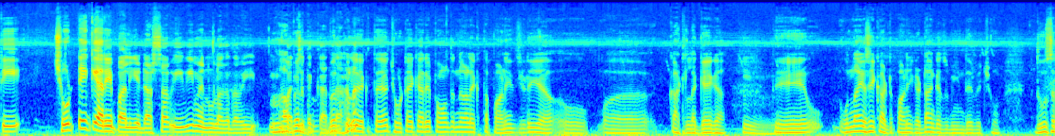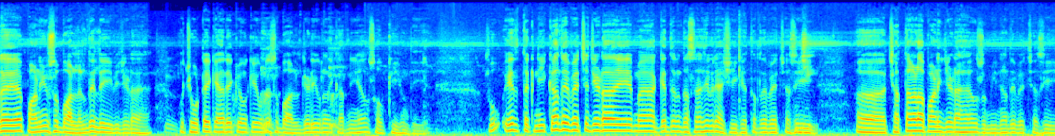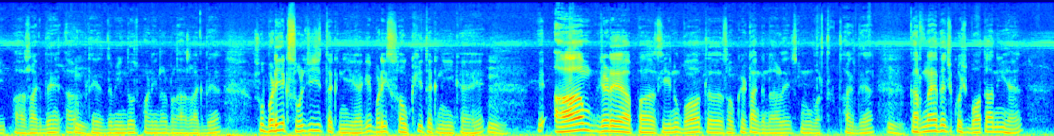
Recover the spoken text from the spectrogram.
ਤੇ ਛੋਟੇ ਕਿਆਰੇ ਪਾ ਲਈਏ ਡਾਕਟਰ ਸਾਹਿਬ ਇਹ ਵੀ ਮੈਨੂੰ ਲੱਗਦਾ ਵੀ ਹਾਂ, ਬਚਤ ਬਿਲਕੁਲ- ਕਰਦਾ ਬਿਲਕੁਲ ਹਨਾ? ਇੱਕ ਤਾਂ ਛੋਟੇ ਕੈਰੇ ਪਾਉਣ ਦੇ ਨਾਲ ਇੱਕ ਤਾਂ ਪਾਣੀ ਜਿਹੜੀ ਆ ਉਹ ਘੱਟ ਲੱਗੇਗਾ ਹੂੰ। ਤੇ ਉਹਨਾਂ ਹੀ ਅਸੀਂ ਘੱਟ ਪਾਣੀ ਕੱਢਾਂਗੇ ਜ਼ਮੀਨ ਦੇ ਵਿੱਚੋਂ। ਦੂਸਰਾ ਇਹ ਹੈ ਪਾਣੀ ਨੂੰ ਸੰਭਾਲਣ ਦੇ ਲਈ ਵੀ ਜਿਹੜਾ ਹੈ ਹੂੰ। ਉਹ ਛੋਟੇ ਕੈਰੇ ਕਿਉਂਕਿ ਉਹਨੇ ਸੰਭਾਲ ਜਿਹੜੀ ਉਹਨਾਂ ਨੇ ਕਰਨੀ ਹੈ ਉਹ ਸੌਖੀ ਹੁੰਦੀ ਹੈ। ਸੋ ਇਹ ਤਕਨੀਕਾਂ ਦੇ ਵਿੱਚ ਜਿਹੜਾ ਇਹ ਮੈਂ ਅੱਗੇ ਤੁਹਾਨੂੰ ਦੱਸਿਆ ਸੀ ਵੀ ਰਿਹਾਇਸ਼ੀ ਖੇਤਰ ਦੇ ਵਿੱਚ ਅਸੀਂ ਜੀ। ਛੱਤਾਂ ਵਾਲਾ ਪਾਣੀ ਜਿਹੜਾ ਹੈ ਉਹ ਜ਼ਮੀਨਾਂ ਦੇ ਵਿੱਚ ਅਸੀਂ ਪਾ ਸਕਦੇ ਹਾਂ। ਆਪਣੇ ਜ਼ਮੀਨ ਤੋਂ ਉਸ ਪਾਣੀ ਨਾਲ ਬਣਾ ਸਕਦੇ ਹਾਂ। ਸੋ ਬੜੀ ਇੱਕ ਸੁਲਝੀ ਜਿਹੀ ਤਕਨੀਕ ਹੈਗੀ ਬੜੀ ਸੌਖੀ ਤਕਨੀਕ ਹੈ ਇਹ। ਤੇ ਆਮ ਜਿਹੜੇ ਆਪਾਂ ਅਸੀਂ ਇਹਨੂੰ ਬਹੁਤ ਸੌਖੇ ਢੰਗ ਨਾਲ ਇਸ ਨੂੰ ਵਰਤ ਸਕਦੇ ਹਾਂ। ਕਰਨਾ ਇਹਦੇ ਚ ਕੁਝ ਬਹੁਤਾ ਨਹੀਂ ਹੈ।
